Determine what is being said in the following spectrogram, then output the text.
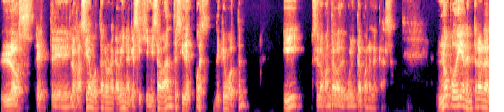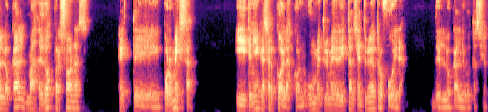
los, este, los hacía votar a una cabina que se higienizaba antes y después de que voten y se los mandaba de vuelta para la casa. No podían entrar al local más de dos personas este, por mesa y tenían que hacer colas con un metro y medio de distancia entre uno y otro fuera del local de votación.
